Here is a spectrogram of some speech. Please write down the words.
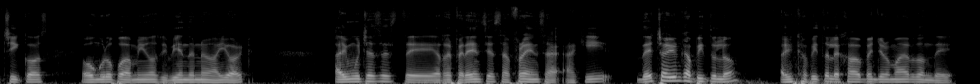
chicos o un grupo de amigos viviendo en Nueva York. Hay muchas este, referencias a Friends aquí. De hecho, hay un capítulo, hay un capítulo de How I Met Your Mother donde,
